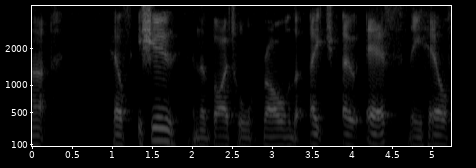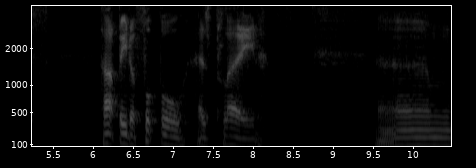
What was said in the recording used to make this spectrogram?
heart health issue and the vital role that HOF, the Health Heartbeat of Football has played. Um,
